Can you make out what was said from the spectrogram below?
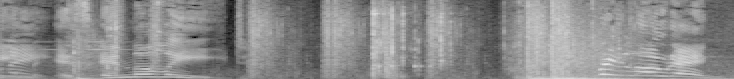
Team is in the lead. Reloading!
